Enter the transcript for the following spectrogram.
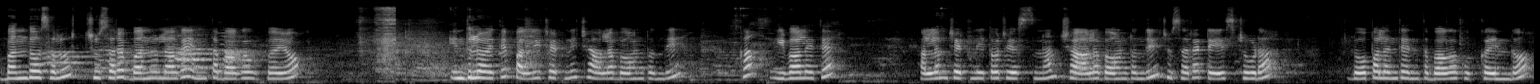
బందోసలు చూసారా? బన్నులాగా ఎంత బాగా ఉబ్బాయో. ఇందులో అయితే పల్లీ చట్నీ చాలా బాగుంటుంది. ఇంకా ఇవాళ అయితే అల్లం చట్నీతో చేస్తున్నాం. చాలా బాగుంటుంది. చూసారా? టేస్ట్ కూడా. లోపలంతా ఎంత బాగా కుక్ అయిందో.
